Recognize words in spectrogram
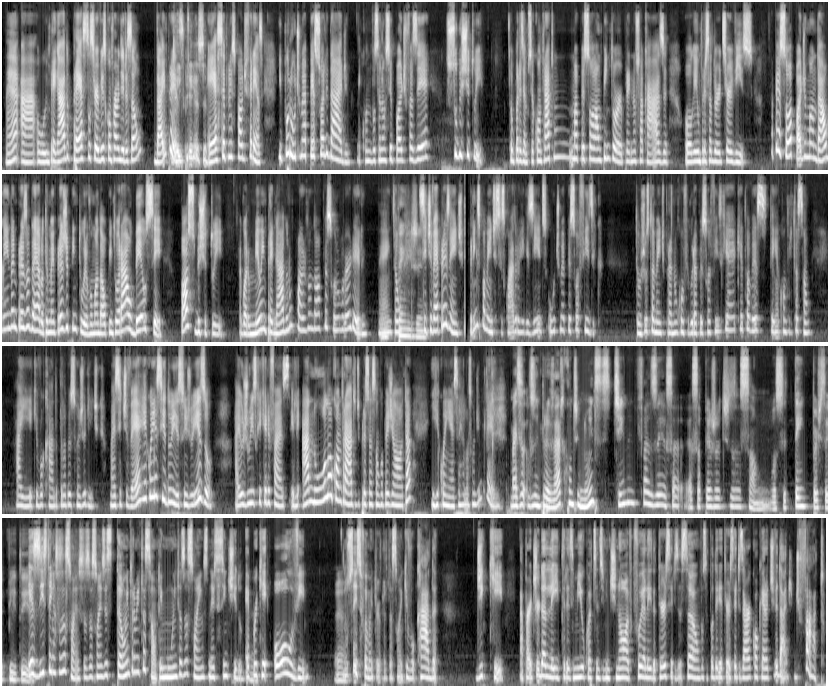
Né? A, o empregado presta o serviço conforme a direção da empresa. Da empresa. Essa é a principal diferença. E por último é a pessoalidade. É quando você não se pode fazer substituir. Então, por exemplo, você contrata uma pessoa lá, um pintor, para ir na sua casa, ou alguém, um prestador de serviço. A pessoa pode mandar alguém da empresa dela. Eu tenho uma empresa de pintura, eu vou mandar o pintor A, o B ou C. Posso substituir? Agora, o meu empregado não pode mandar uma pessoa no lugar dele. Né? Então, Entendi. se tiver presente, principalmente esses quatro requisitos, o último é pessoa física. Então, justamente para não configurar a pessoa física, é que talvez tenha contratação aí equivocada pela pessoa jurídica. Mas se tiver reconhecido isso em juízo, aí o juiz o que, que ele faz? Ele anula o contrato de prestação com a PJ e reconhece a relação de emprego. Mas os empresários continuam insistindo em fazer essa, essa pejotização. Você tem percebido isso? Existem essas ações. Essas ações estão em tramitação. Tem muitas ações nesse sentido. É, é. porque houve, é. não sei se foi uma interpretação equivocada, de que a partir da Lei 13.429, que foi a lei da terceirização, você poderia terceirizar qualquer atividade. De fato,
